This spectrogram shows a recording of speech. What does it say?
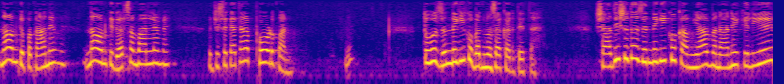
نہ ان کے پکانے میں، نہ ان کے گھر سنبھالنے میں۔ جسے کہتے ہیں نا پھوڑ پن ہاں؟ تو وہ زندگی کو بد مزہ کر دیتا ہے۔ شادی شدہ زندگی کو کامیاب بنانے کے لیے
